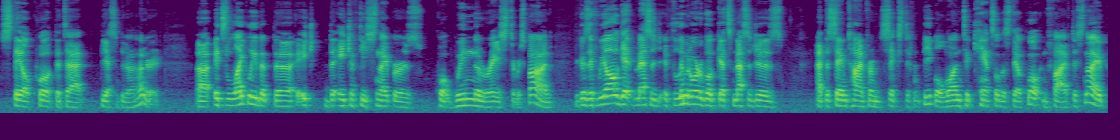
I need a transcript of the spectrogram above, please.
stale quote that's at the S&P 500, uh, it's likely that the H- the HFT snipers quote win the race to respond because if we all get message if the limit order book gets messages at the same time from six different people, one to cancel the stale quote and five to snipe,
